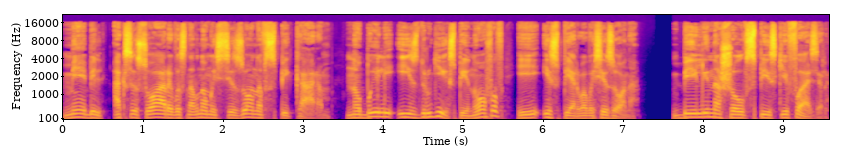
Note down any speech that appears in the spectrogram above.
мебель, аксессуары в основном из сезонов с пикаром но были и из других спин и из первого сезона. Билли нашел в списке фазер.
